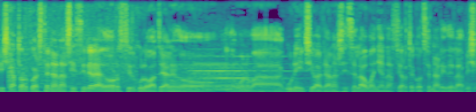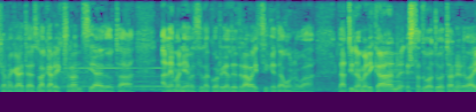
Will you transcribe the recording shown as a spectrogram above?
Piskatorko estenan hasi zirela edo hor zirkulo batean edo edo bueno, ba, gune itxi batean hasi zela, baina nazioartekotzen ari dela pizkanaka eta ez bakarrik Frantzia edo ta Alemania bezalako herrialdetara baizik eta bueno, ba, Latinoamerikan, estatu batuetan ere bai,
